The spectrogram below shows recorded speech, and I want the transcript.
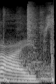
Vibes.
